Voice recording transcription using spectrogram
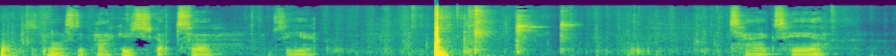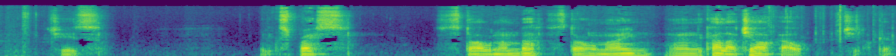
It's nicely packaged. It's got uh, obviously your tags here, which is express style number, style name, and the colour charcoal, which is like a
